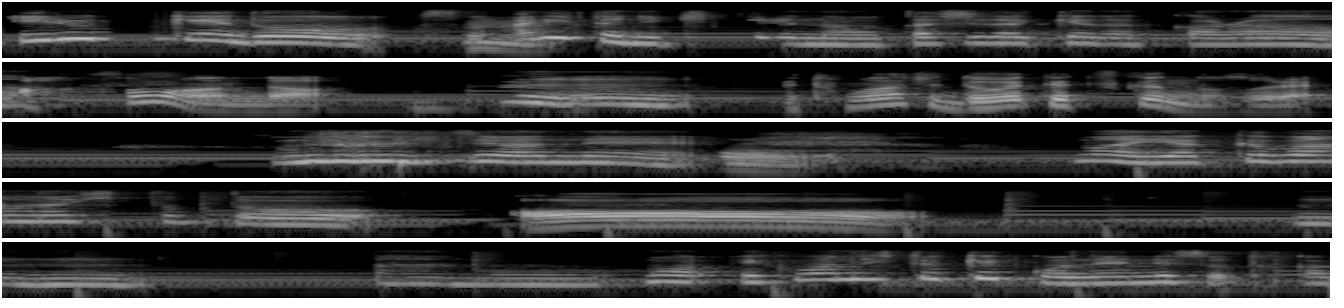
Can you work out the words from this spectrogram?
いるけどそのうん有田に来てるのは私だけだから、あ、そうなんだ。うんうんえ友達どうやって作るのそれ。友達はねうん。まあ役場の人と。うんうんあのまあ役場の人結構年齢層高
